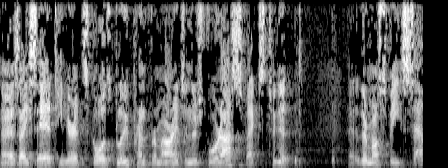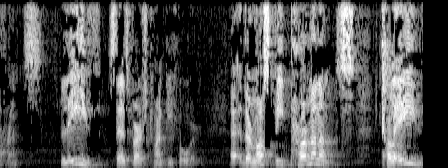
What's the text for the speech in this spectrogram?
Now, as I said here, it's God's blueprint for marriage, and there's four aspects to it. Uh, there must be severance. Leave, says verse 24. Uh, there must be permanence. Cleave,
